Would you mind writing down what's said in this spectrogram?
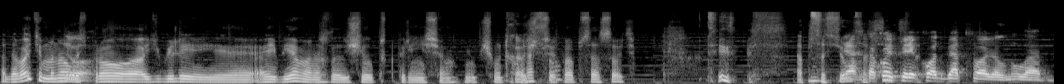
А давайте мы новость вот. про юбилей IBM на следующий выпуск перенесем. Почему-то хочется все пообсасывать. Обсосем Я такой переход готовил, ну ладно.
